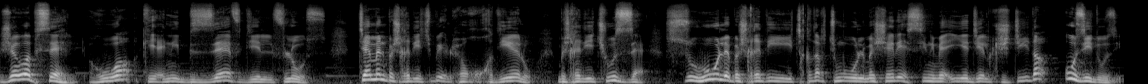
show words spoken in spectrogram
جواب سهل. هو كيعني بزاف ديال الفلوس. الثمن باش غادي تبيع الحقوق ديالو باش غادي توزع السهولة باش غادي تقدر تمول المشاريع السينمائية ديالك جديده وزيد وزيد.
